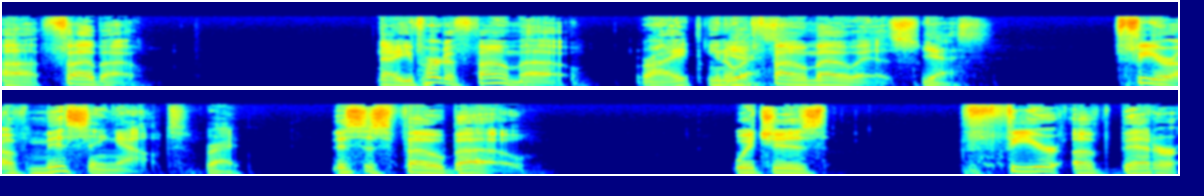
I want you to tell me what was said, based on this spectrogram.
uh, FOBO. Now you've heard of FOMO, right? You know Yes. what FOMO is? yes Fear of missing out. Right. This is FOBO, which is fear of better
